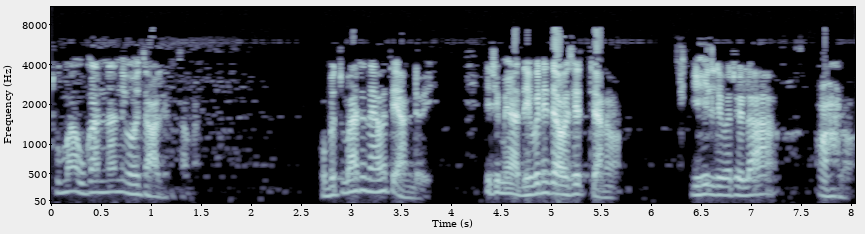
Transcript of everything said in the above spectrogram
තුමා උගන්වන්නේ ওই තාලෙන් තමයි. ඔබතුමාට නැවත යන්න වෙයි. ඉතින් මෙයා දෙවෙනි දවසෙත් යනවා. ගිහිල්ල ඉවර වෙලා අහනවා.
